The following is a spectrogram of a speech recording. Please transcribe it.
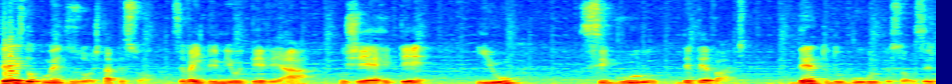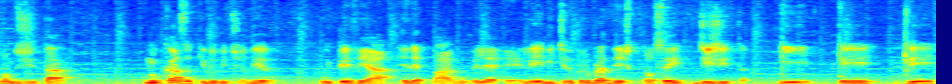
três documentos hoje, tá pessoal? Você vai imprimir o IPVA, o GRT e o seguro DPVAT. Dentro do Google, pessoal, vocês vão digitar, no caso aqui no Rio de Janeiro, o IPVA ele é pago, ele é, ele é emitido pelo Bradesco. Então você digita IPVA.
